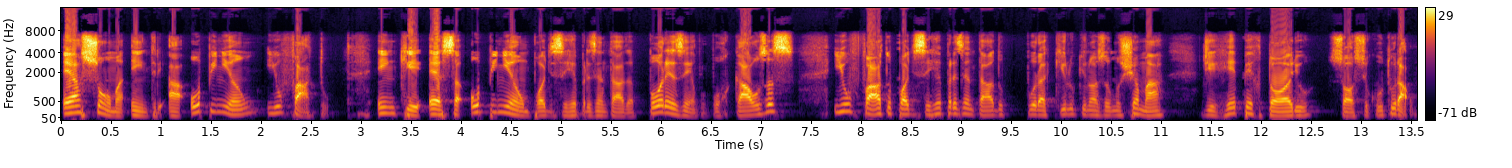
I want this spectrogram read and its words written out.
é a soma entre a opinião e o fato, em que essa opinião pode ser representada, por exemplo, por causas, e o fato pode ser representado por aquilo que nós vamos chamar de repertório sociocultural.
